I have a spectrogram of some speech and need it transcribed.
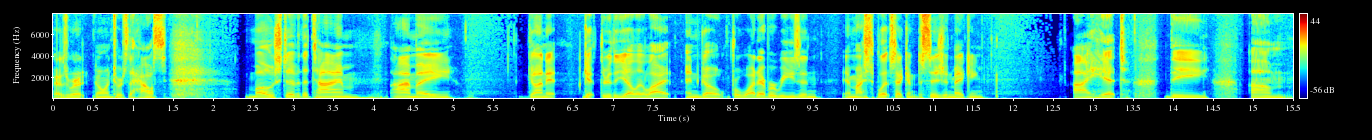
as we're going towards the house. Most of the time, I'm a gun it, get through the yellow light, and go. For whatever reason, in my split second decision making, I hit the um,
